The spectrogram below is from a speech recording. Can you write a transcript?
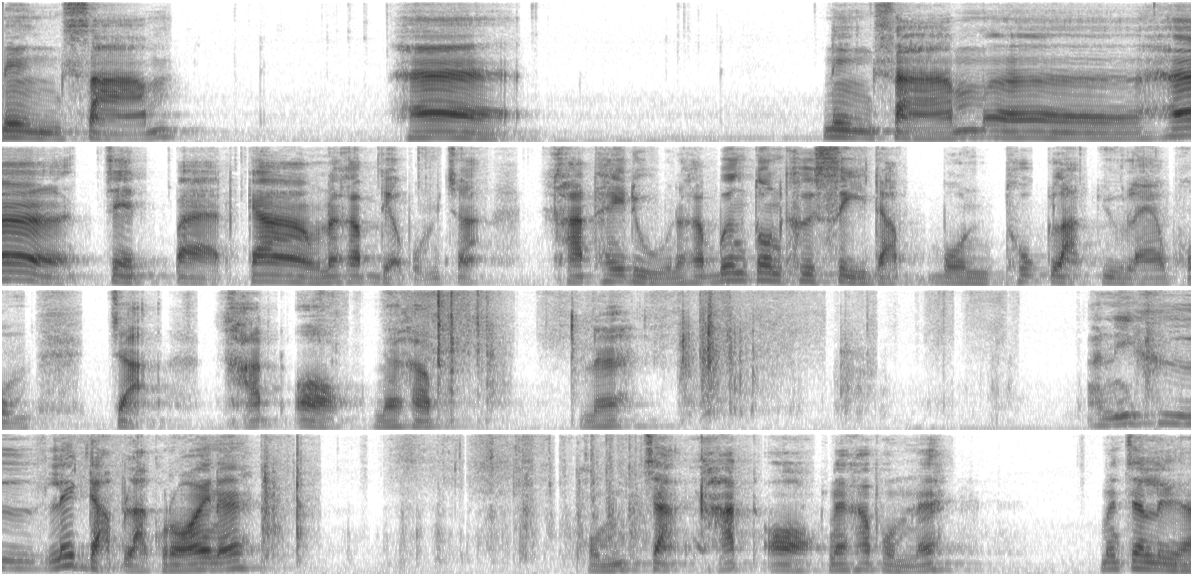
1 3 5 1 3เอ่อ5 7 8 9นะครับ เดี๋ยวผมจะคัดให้ดูนะครับ เบื้องต้นคือ 4 ดับบนทุกหลักอยู่แล้ว ผมจะคัดออกนะครับนะอันนี้คือเลขดับหลักร้อยนะ ผมจะคัดออกนะครับผมนะ มันจะเหลือ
